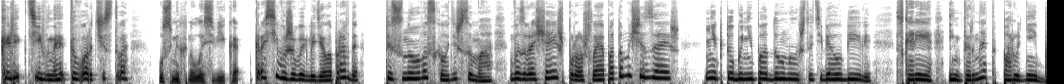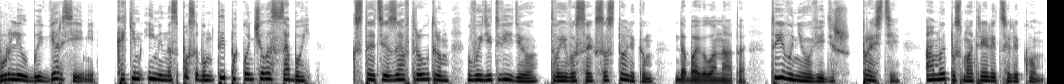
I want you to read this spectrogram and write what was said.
«Коллективное творчество», — усмехнулась Вика. «Красиво же выглядело, правда? Ты снова сходишь с ума, возвращаешь прошлое, а потом исчезаешь. Никто бы не подумал, что тебя убили. Скорее, интернет пару дней бурлил бы версиями, каким именно способом ты покончила с собой. «Кстати, завтра утром выйдет видео твоего секса с Толиком», — добавила Ната. «Ты его не увидишь, прости. А мы посмотрели целиком.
